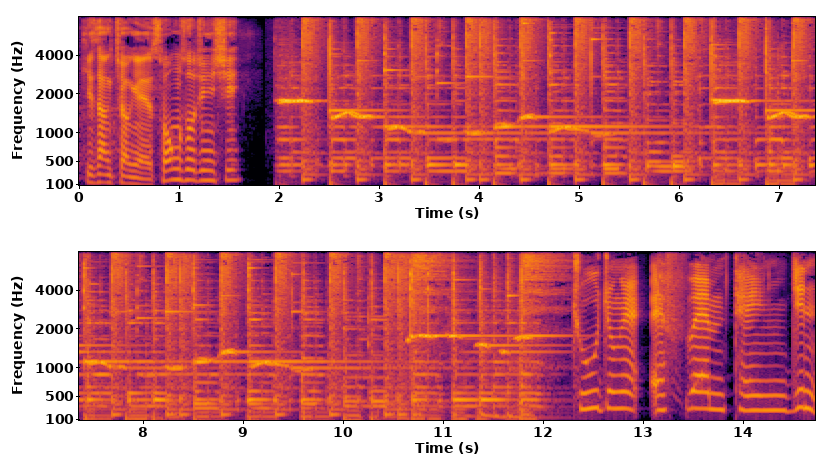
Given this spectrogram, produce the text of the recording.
기상청의 송소진 씨. 조종의 FM 대행진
